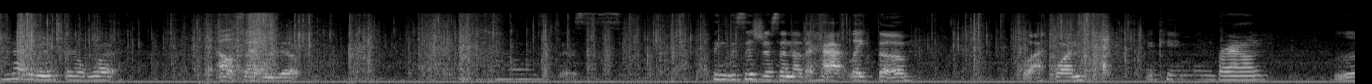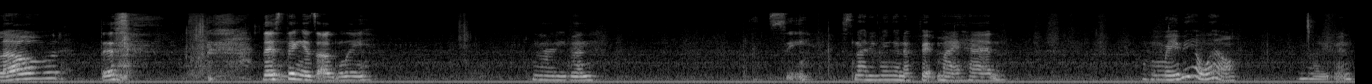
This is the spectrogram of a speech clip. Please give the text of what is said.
I'm not even sure what else I ended up think this is just another hat like the black one. It came in brown. Load. This this thing is ugly. Not even let's see. It's not even gonna fit my head. maybe it will. not even.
